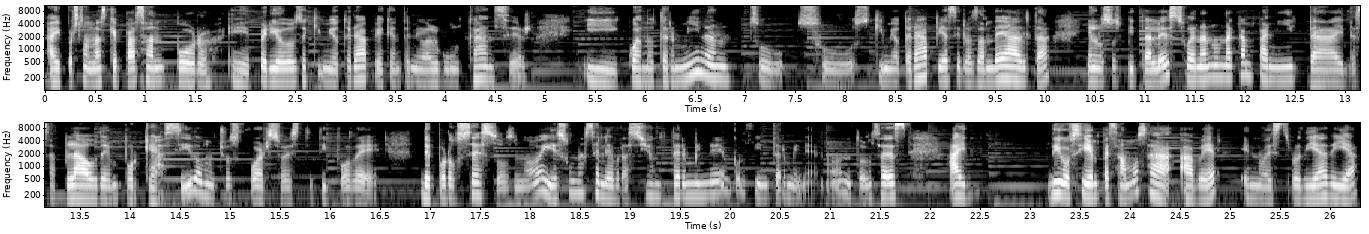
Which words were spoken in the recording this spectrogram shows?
Hay personas que pasan por eh, periodos de quimioterapia, que han tenido algún cáncer y cuando terminan sus quimioterapias y las dan de alta, en los hospitales suenan una campanita y les aplauden porque ha sido mucho esfuerzo este tipo de, procesos, ¿no? Y es una celebración, terminé, por fin terminé, ¿no? Entonces, hay, digo, si empezamos a ver en nuestro día a día,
